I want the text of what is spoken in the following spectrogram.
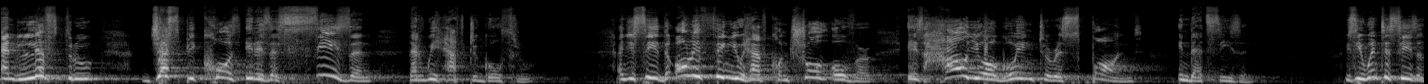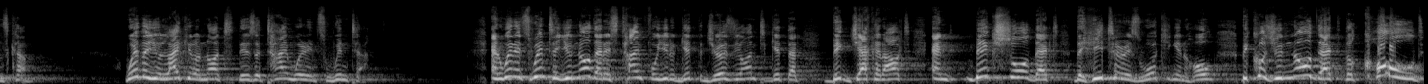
and live through just because it is a season that we have to go through. And you see, the only thing you have control over is how you are going to respond in that season. You see, winter seasons come. Whether you like it or not, there's a time where it's winter. And when it's winter, you know that it's time for you to get the jersey on, to get that big jacket out, and make sure that the heater is working in home because you know that the cold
